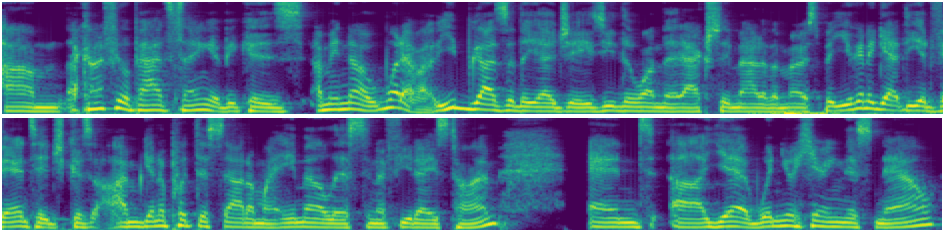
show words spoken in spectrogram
Um, I kind of feel bad saying it because, I mean, no, whatever. You guys are the OGs. You're the one that actually matter the most, but you're going to get the advantage because I'm going to put this out on my email list in a few days' time. And uh, yeah, when you're hearing this now,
